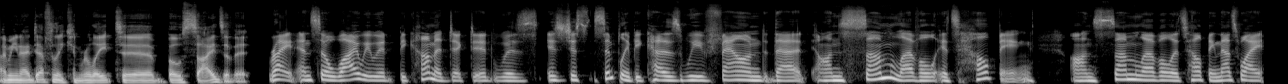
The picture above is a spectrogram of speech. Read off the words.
I mean, I definitely can relate to both sides of it. Right. And so why we would become addicted was is just simply because we've found that on some level it's helping. On some level it's helping. That's why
